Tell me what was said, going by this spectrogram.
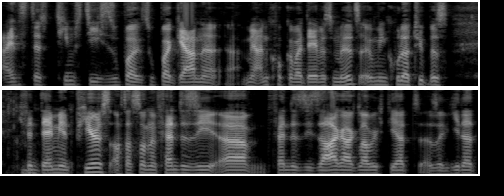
eins der Teams, die ich super, super gerne äh, mir angucke, weil Davis Mills irgendwie ein cooler Typ ist. Ich finde mhm. Damian Pierce, auch das so eine Fantasy, äh, Fantasy-Saga, glaube ich, die hat also in jeder,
